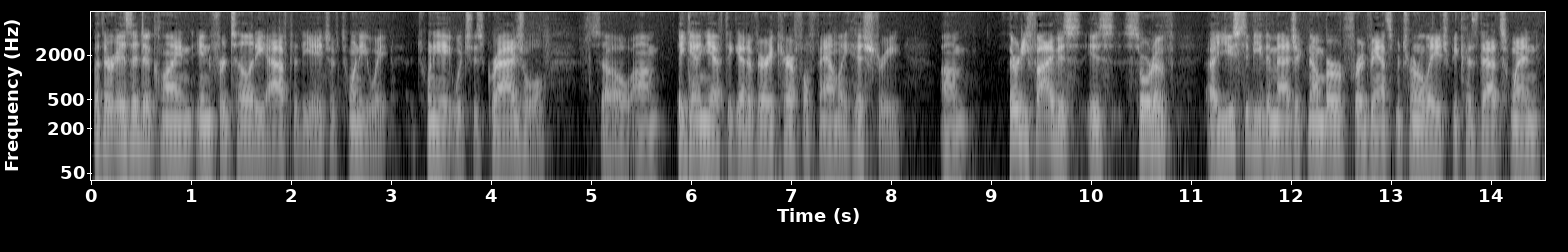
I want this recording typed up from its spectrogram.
But there is a decline in fertility after the age of 28, 28 which is gradual. So, um, again, you have to get a very careful family history. Um, 35 is, is sort of uh, used to be the magic number for advanced maternal age because that's when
